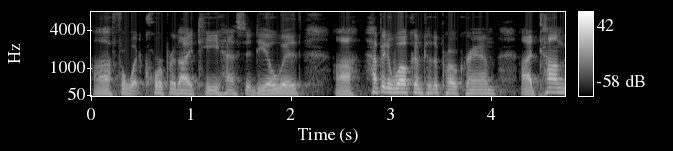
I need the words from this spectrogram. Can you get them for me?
uh, for what corporate IT has to deal with. Uh, happy to welcome to the program Tom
